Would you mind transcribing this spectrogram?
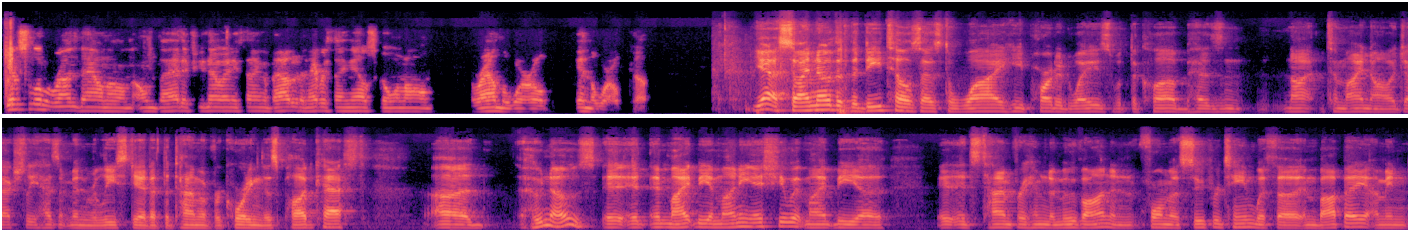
give us a little rundown on on that if you know anything about it and everything else going on around the world in the World Cup. Yeah, so I know that the details as to why he parted ways with the club has not, to my knowledge, actually hasn't been released yet at the time of recording this podcast. Uh, who knows? It, it, it might be a money issue. It might be a, it, it's time for him to move on and form a super team with uh, Mbappe. I mean,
